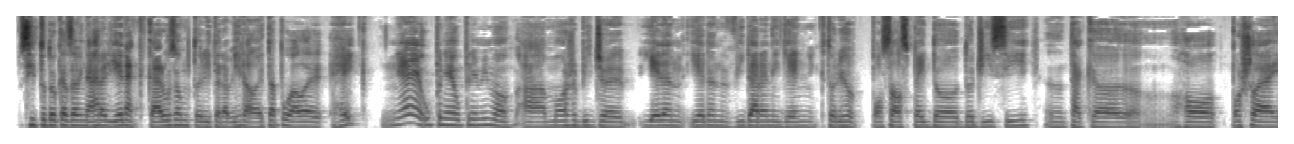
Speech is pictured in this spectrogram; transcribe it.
si to dokázali nahradiť jednak Karuzom, ktorý teda vyhral etapu, ale hej, nie je úplne, úplne mimo a môže byť, že jeden, jeden vydarený deň, ktorý ho poslal späť do, do GC, eh, tak ho pošle aj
